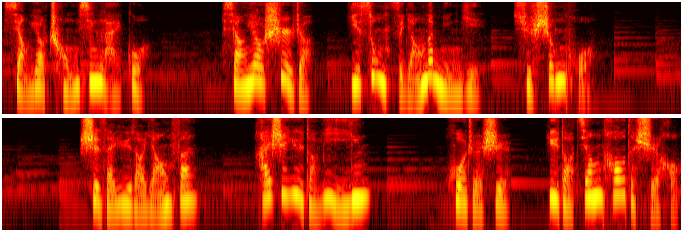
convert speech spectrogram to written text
想要重新来过，想要试着以宋子阳的名义？去生活，是在遇到杨帆，还是遇到易英，或者是遇到江涛的时候？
